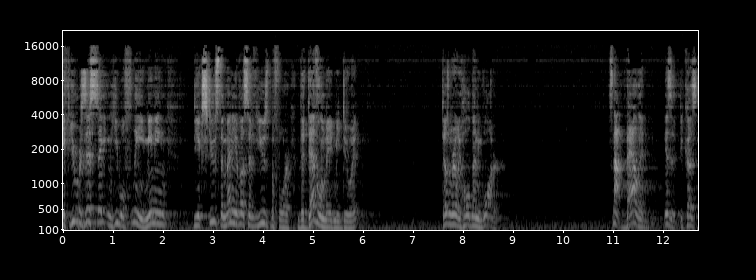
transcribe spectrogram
if you resist Satan, he will flee, meaning the excuse that many of us have used before, the devil made me do it, doesn't really hold any water. It's not valid, is it? Because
